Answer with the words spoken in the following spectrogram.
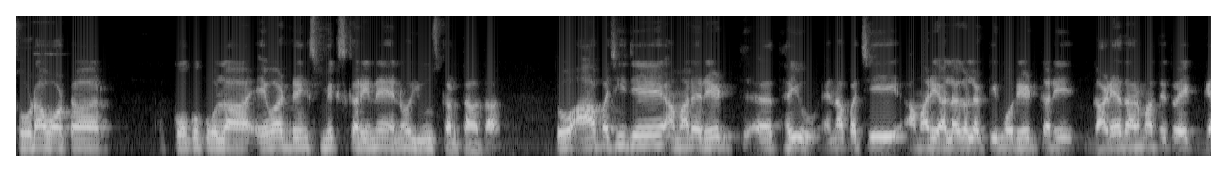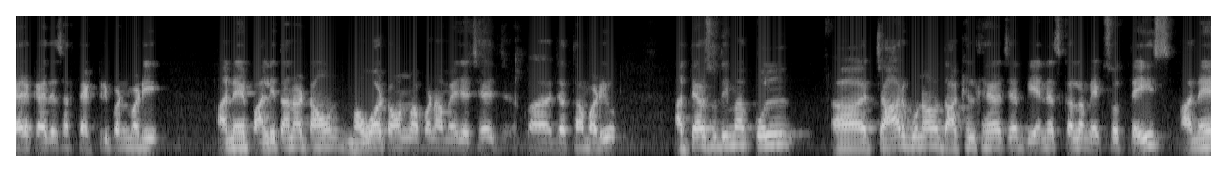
સોડા વોટર કોકો કોલા એવા ડ્રિંક્સ મિક્સ કરીને એનો યુઝ કરતા હતા. તો આ પછી જે અમારે રેડ થયું, એના પછી અમારી અલગ અલગ ટીમો રેડ કરી. ગાડિયાધારમાંથી તો એક ગેરકાયદેસર ફેક્ટરી પણ મળી અને પાલિતાના ટાઉન મહુવા ટાઉનમાં પણ અમે જે છે જથ્થા મળ્યું. અત્યાર સુધીમાં કુલ ચાર ગુનાઓ દાખલ થયા છે. બીએનએસ કલમ એકસો તેઈસ અને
